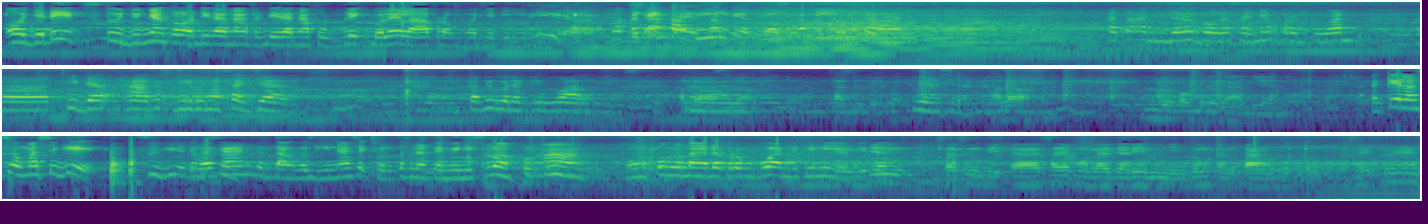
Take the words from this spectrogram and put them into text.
Oh jadi setujunya kalau di ranah di ranah publik boleh lah perempuan jadi ini. iya. Tapi kan tadi seperti ini kan kata anda bahwasanya perempuan eh, tidak harus di rumah saja tapi boleh keluar. Halo halo. Tadi dulu ya silakan. Halo. Untuk pemberi kajian Oke langsung Mas Sigi. Sugi Silakan tentang vagina, seksualitas dan feminisme. ah Mumpung tentang ada perempuan di sini Oke, gitu. mungkin saya sendi eh, saya mulai dari menyinggung tentang saya itu ya.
